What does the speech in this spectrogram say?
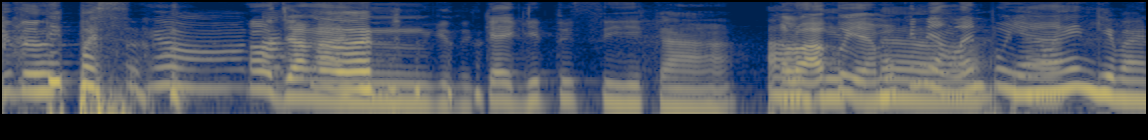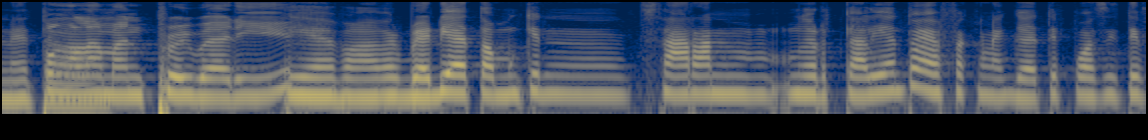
gitu. Tipes. Oh jangan gitu. Kayak gitu sih kak. Oh, Kalau aku ya gitu. mungkin yang lain punya Yang lain gimana tuh? pengalaman pribadi. Iya pengalaman pribadi atau mungkin saran menurut kalian tuh efek negatif positif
